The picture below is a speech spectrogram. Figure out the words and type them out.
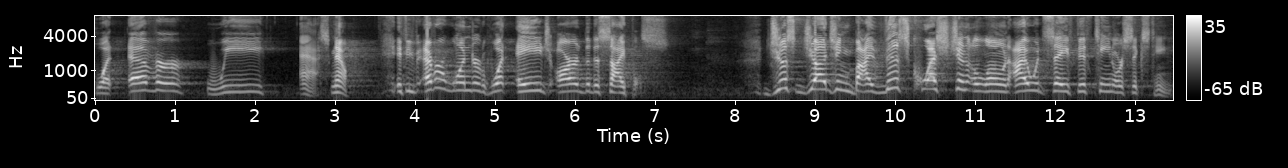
whatever we ask. Now, if you've ever wondered what age are the disciples, just judging by this question alone, I would say 15 or 16.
